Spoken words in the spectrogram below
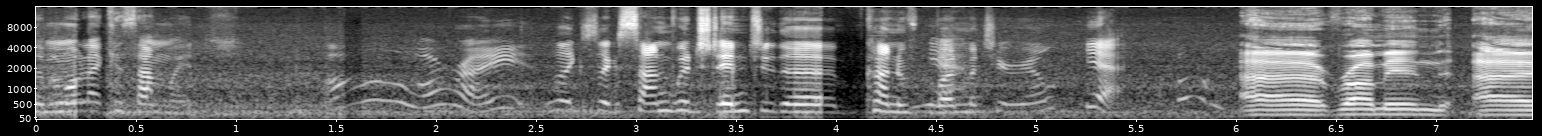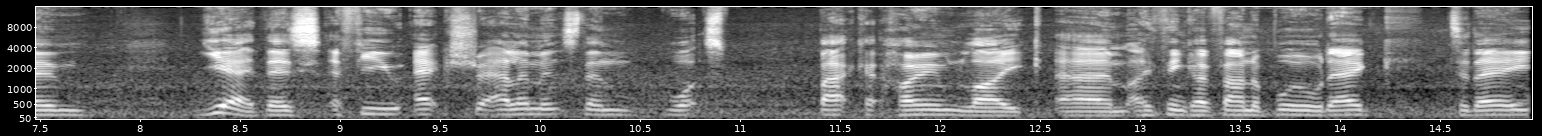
So more like a sandwich. Oh, all right. Like like sandwiched into the kind of bun material. Yeah. Uh, ramen, um, yeah, there's a few extra elements than what's back at home. Like, um, I think I found a boiled egg today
